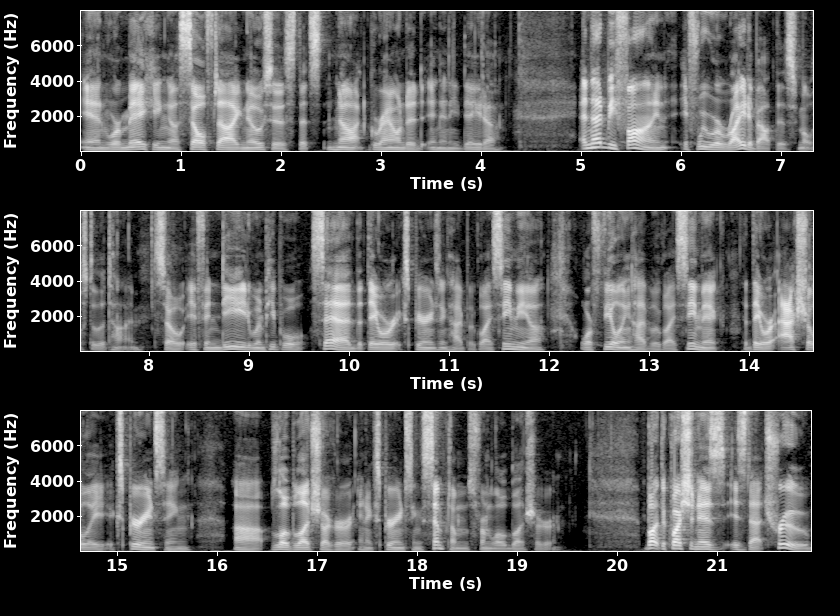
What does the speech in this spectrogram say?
and we're making a self diagnosis that's not grounded in any data. And that'd be fine if we were right about this most of the time. So, if indeed, when people said that they were experiencing hypoglycemia or feeling hypoglycemic, that they were actually experiencing uh, low blood sugar and experiencing symptoms from low blood sugar. But the question is is that true?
